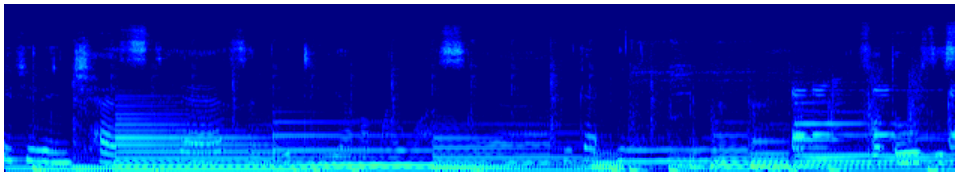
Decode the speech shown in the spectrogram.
If you're interested, send me a DM on my WhatsApp. You get me? Those this,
